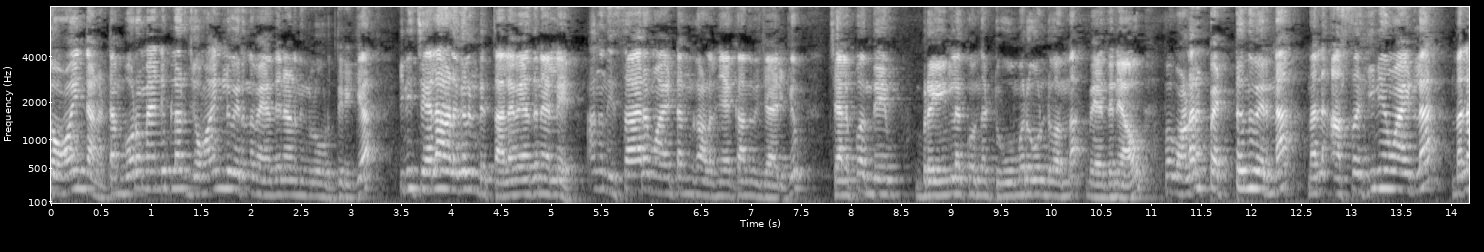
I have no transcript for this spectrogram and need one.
ജോയിന്റ് ആണ്. ടെമ്പോറോ മാൻഡിബുലർ ജോയിന്റിൽ വരുന്ന വേദനയാണ് നിങ്ങൾ ഓർത്തിരിക്കുക. ഇനി ചില ആളുകളുണ്ട് തലവേദന അല്ലേ? അങ്ങ് നിസ്സാരമായിട്ട് അങ്ങ് കളഞ്ഞേക്കാന്ന് വിചാരിക്കും. ചിലപ്പോൾ എന്ത് ചെയ്യും? ബ്രെയിനിലൊക്കെ ഒന്ന് ട്യൂമർ കൊണ്ട് വന്ന വേദനയാവും. അപ്പൊ വളരെ പെട്ടെന്ന് വരുന്ന നല്ല അസഹനീയമായിട്ടുള്ള നല്ല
